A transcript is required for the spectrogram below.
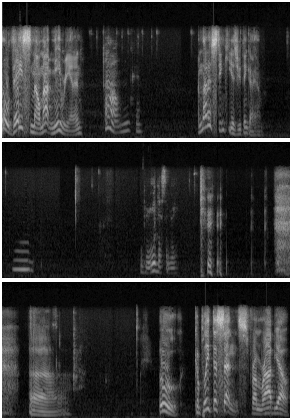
No, they smell, not me, Rhiannon. Oh, okay. I'm not as stinky as you think I am. Mm. Agree or disagree? Uh. Ooh, complete this sentence from Rob Yo.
